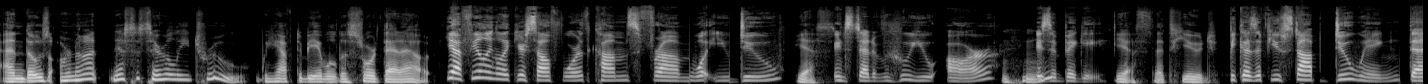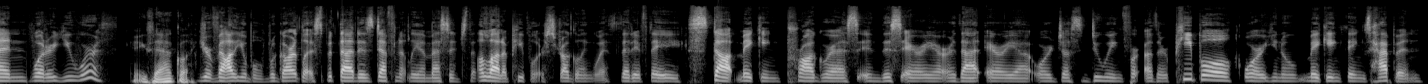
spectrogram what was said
And those are not necessarily true. We have to be able to sort that out. Yeah, feeling like your self worth comes from what you do Yes. instead of who you are Mhm. is a biggie. Yes, that's huge. Because if you stop doing, then what are you worth? Exactly. You're valuable regardless. But that is definitely a message that a lot of people are struggling with. That if they stop making progress in this area or that area, or just doing for other people, or, you know, making things happen,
